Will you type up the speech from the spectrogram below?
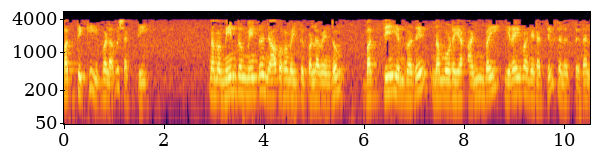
பக்திக்கு இவ்வளவு சக்தி. நம்ம மீண்டும் மீண்டும் ஞாபகம் வைத்துக் கொள்ள வேண்டும். பக்தி என்பது நம்முடைய அன்பை இறைவனிடத்தில் செலுத்துதல்.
